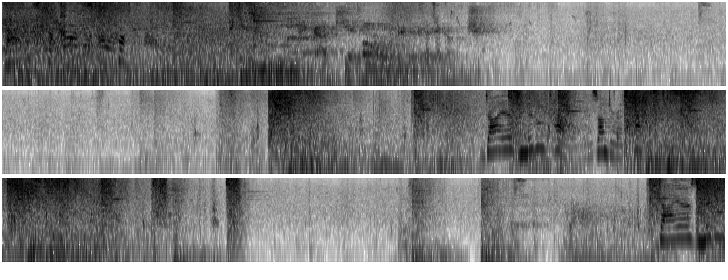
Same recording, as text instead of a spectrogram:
Dire's structures are fortified. Dire's middle tower is under attack. Dire's middle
